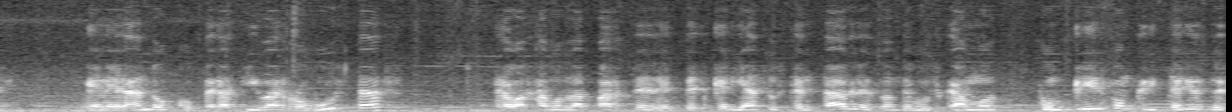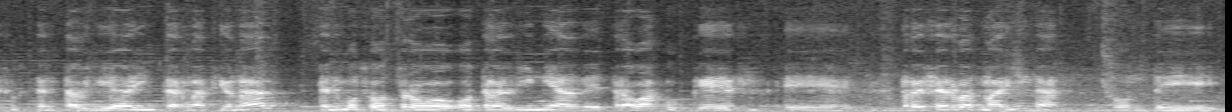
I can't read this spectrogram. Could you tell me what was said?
generando cooperativas robustas. Trabajamos la parte de pesquería sustentables, donde buscamos cumplir con criterios de sustentabilidad internacional. Tenemos otro, otra línea de trabajo que es eh, reservas marinas, donde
